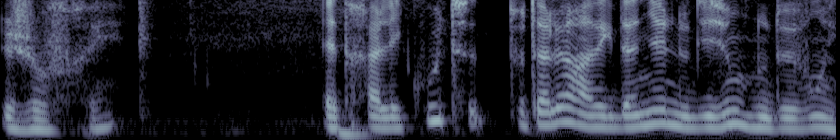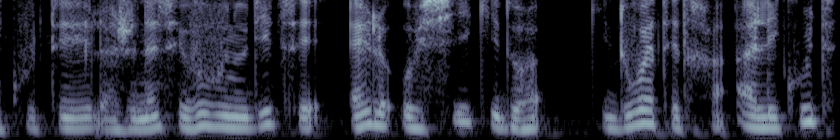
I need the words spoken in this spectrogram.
Geoffrey être à l'écoute. Tout à l'heure, avec Daniel, nous disions que nous devons écouter la jeunesse. Et vous, vous nous dites c'est elle aussi qui doit, qui doit être à l'écoute,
